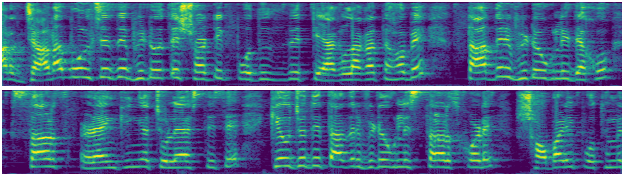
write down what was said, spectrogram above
আর যারা বলছে যে ভিডিওতে সঠিক পদ্ধতিতে ট্যাগ লাগাতে হবে, তাদের ভিডিওগুলি দেখো সার্চ র্যাঙ্কিংয়ে চলে আসতেছে। কেউ যদি তাদের ভিডিওগুলি সার্চ করে, সবারই প্রথমে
